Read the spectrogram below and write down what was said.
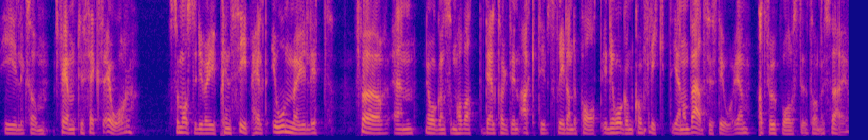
i liksom fem till sex år så måste det vara i princip helt omöjligt för en, någon som har varit deltagit i en aktivt stridande part i någon konflikt genom världshistorien att få uppehållstillstånd i Sverige.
